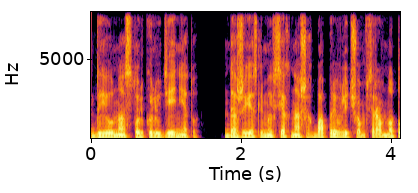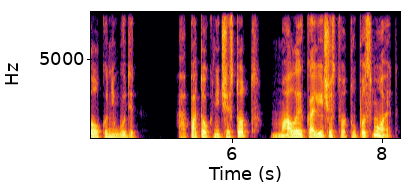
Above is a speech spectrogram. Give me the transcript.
Да и у нас столько людей нету. Даже если мы всех наших баб привлечем, все равно толку не будет. А поток нечистот малое количество тупо смоет.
